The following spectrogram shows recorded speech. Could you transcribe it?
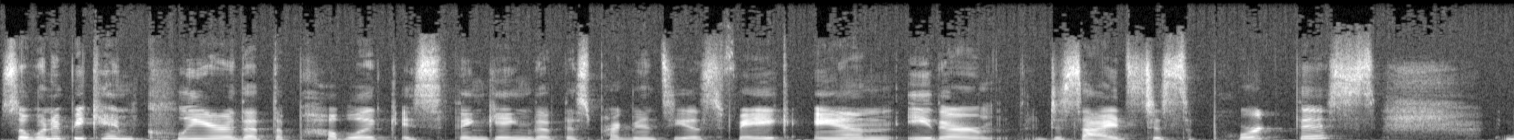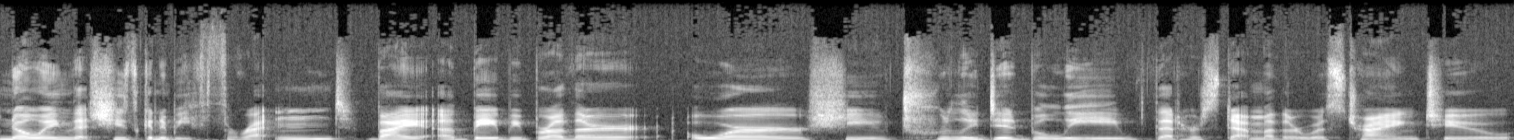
So when it became clear that the public is thinking that this pregnancy is fake and either decides to support this knowing that she's going to be threatened by a baby brother, or she truly did believe that her stepmother was trying to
